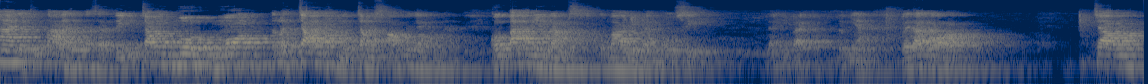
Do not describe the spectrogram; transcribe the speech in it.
2 của chúng ta là chúng ta sẽ tính trong một mol, tức là trong 160 gram này có bao nhiêu gram sắt có bao nhiêu gram oxy? Là như vậy được nha. Vậy ta có trong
